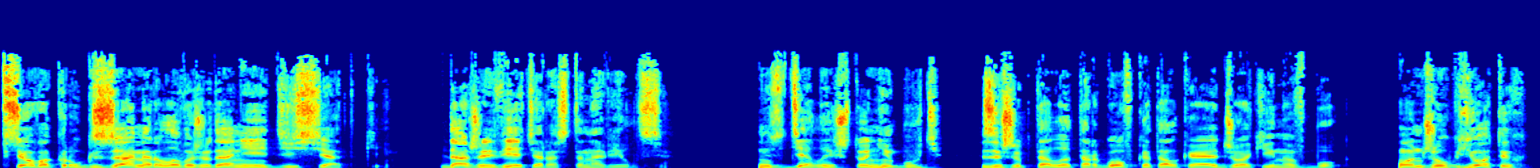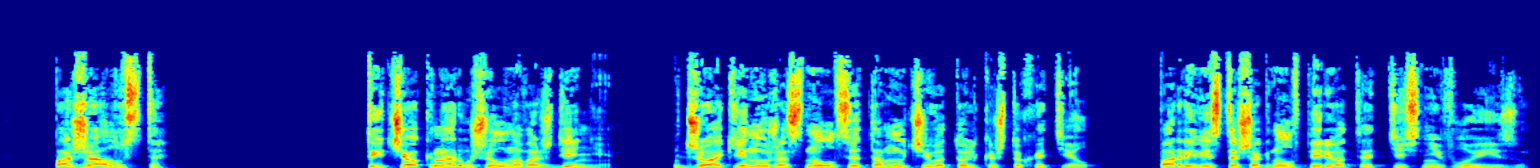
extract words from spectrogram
Все вокруг замерло в ожидании десятки. Даже ветер остановился. «Сделай что-нибудь», — зашептала торговка, толкая Джоакина в бок. «Он же убьет их! Пожалуйста!» Тычок нарушил наваждение. Джоакин ужаснулся тому, чего только что хотел. Порывисто шагнул вперед, оттеснив Луизу.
